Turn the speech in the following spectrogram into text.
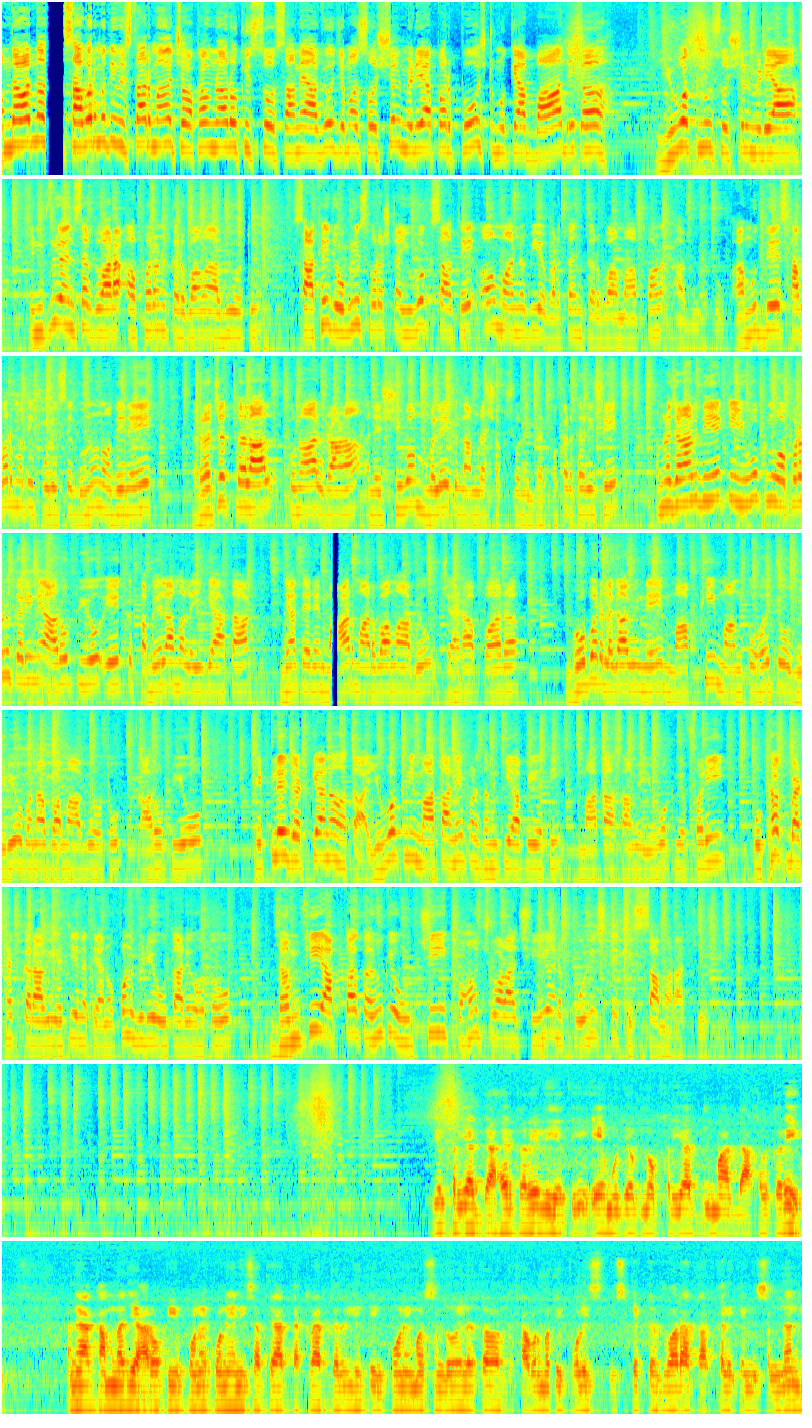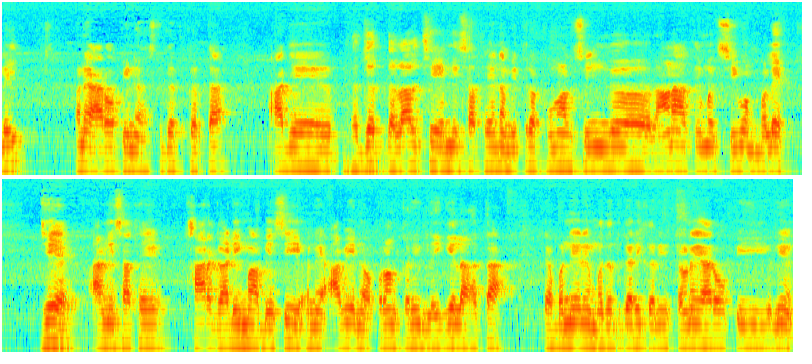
અમદાવાદના સાબરમતી વિસ્તારમાં ચોંકાવનારો કિસ્સો સામે આવ્યો, જેમાં સોશિયલ મીડિયા પર પોસ્ટ મૂક્યા બાદ એક યુવકનું સોશિયલ મીડિયા ઇન્ફ્લુએન્સર દ્વારા અપહરણ કરવામાં આવ્યું હતું. સાથે જ ઓગણીસ વર્ષના યુવક સાથે અમાનવીય વર્તન કરવામાં પણ આવ્યું હતું. આ મુદ્દે સાબરમતી પોલીસે ગુનો નોંધીને રજત દલાલ કુનાલ રાણા અને શિવમ મલેક નામના શખ્સોની ધરપકડ કરી છે. અમને જણાવી દઈએ કે યુવકનું અપહરણ કરીને આરોપીઓ એક તબેલામાં લઈ ગયા હતા. જ્યાં તેને માર મારવામાં આવ્યો. ચહેરા પર ગોબર લગાવીને માફી માંગતો હોય તેવો વીડિયો બનાવવામાં આવ્યો હતો. આરોપીઓ એટલે જ અટક્યા ન હતા. યુવકની માતાને પણ ધમકી આપી હતી. માતા સામે યુવકને ફરી ઉઠક બેઠક કરાવી હતી અને ત્યાંનો પણ વીડિયો ઉતાર્યો હતો. ધમકી આપતા કહ્યું કે ઊંચી પહોંચવાળા છીએ અને પોલીસને કિસ્સામાં રાખીએ છીએ. જે ફરિયાદ જાહેર કરેલી હતી એ મુજબનો ફરિયાદમાં દાખલ કરી અને આ કામના જે આરોપી કોને કોને એની સાથે આ તકરાર હતી અને કોણ એમાં સંડોવાયેલ હતા, સાબરમતી પોલીસ ઇન્સ્પેક્ટર દ્વારા તાત્કાલિક એમનું સંજ્ઞાન લઈ અને આરોપીને હસ્તગત કરતા. આ જે રજત દલાલ છે, એમની સાથે એના મિત્ર કુણાલસિંહ રાણા તેમજ શિવમ મલેક જે આની સાથે થાર ગાડીમાં બેસી અને આવીને અપહરણ કરી લઈ ગયેલા હતા. તે બંનેને મદદગારી કરી ત્રણેય આરોપીને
